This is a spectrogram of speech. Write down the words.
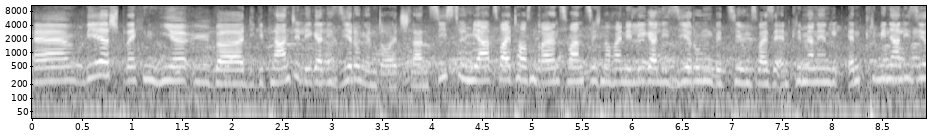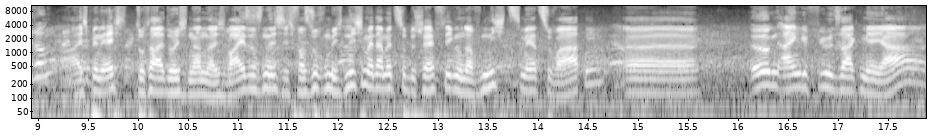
Äh, wir sprechen hier über die geplante Legalisierung in Deutschland. Siehst du im Jahr 2023 noch eine Legalisierung bzw. Entkriminalisierung? Ja, ich bin echt total durcheinander. Ich weiß es nicht. Ich versuche mich nicht mehr damit zu beschäftigen und auf nichts mehr zu warten. Äh, Irgendein Gefühl sagt mir ja,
